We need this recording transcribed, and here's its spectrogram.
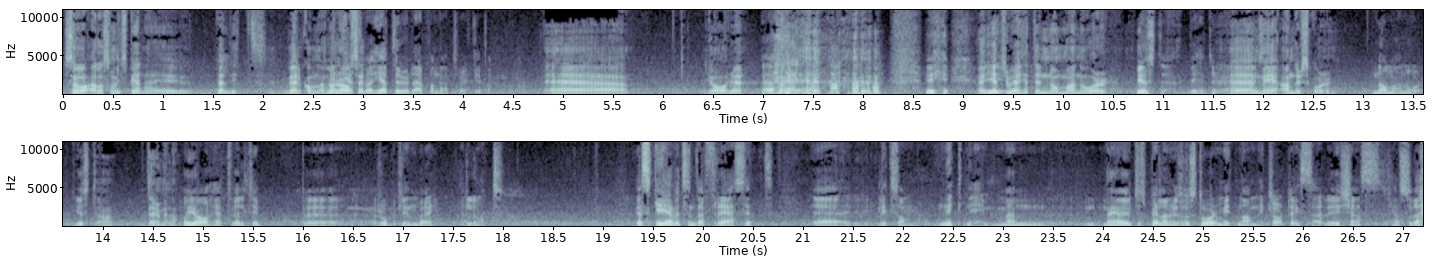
Så alla som vill spela är väldigt välkomna att Vad höra av heter, sig. vad heter du där på nätverket då? Eh, ja du. Vi, jag tror jag heter Nomanor Just det, det heter du. eh, med det. underscore. Nomanor, just det. Ja, däremellan. Och jag heter väl typ eh, Robert Lindberg eller något. Jag skrev ett sånt där fräsigt eh, liksom nickname men när jag är ute och spelar nu så står det mitt namn i klartext här. Det känns, känns sådär.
